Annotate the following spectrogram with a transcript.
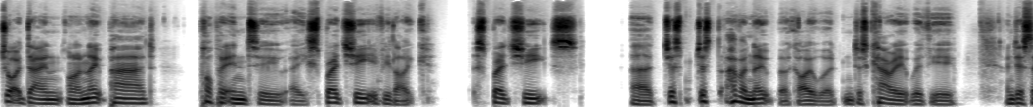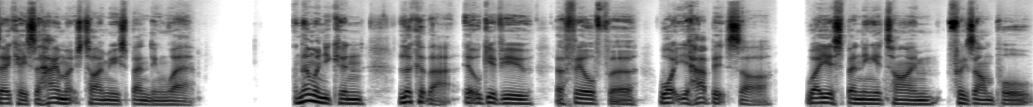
jot it down on a notepad, pop it into a spreadsheet if you like spreadsheets. Uh, just just have a notebook, I would, and just carry it with you, and just say, okay, so how much time are you spending where? And then when you can look at that, it will give you a feel for what your habits are, where you're spending your time. For example,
